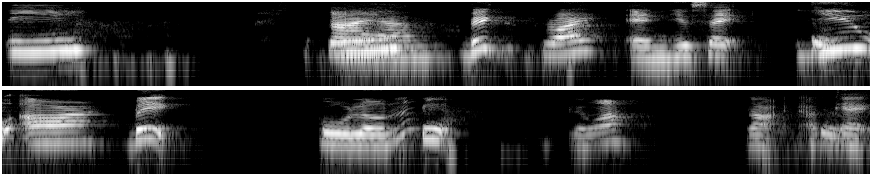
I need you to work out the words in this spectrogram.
Big. I am big, right? And you say you are big. Cô lớn đúng không? Rồi, ok.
